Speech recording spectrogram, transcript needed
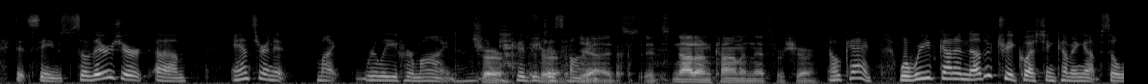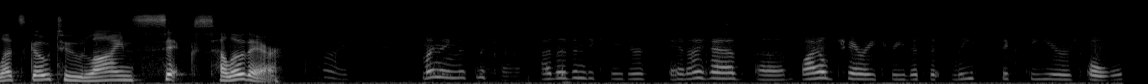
it seems. So there's your um, answer, and it might relieve her mind. Sure. It could be sure. just fine. Yeah, it's, it's not uncommon, that's for sure. Okay. Well, we've got another tree question coming up, so let's go to line six. Hello there. Hi, my name is Michelle. I live in Decatur, and I have a wild cherry tree that's at least 60 years old.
